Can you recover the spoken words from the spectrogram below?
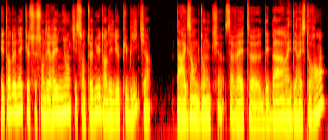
étant donné que ce sont des réunions qui sont tenues dans des lieux publics, par exemple donc ça va être des bars et des restaurants,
